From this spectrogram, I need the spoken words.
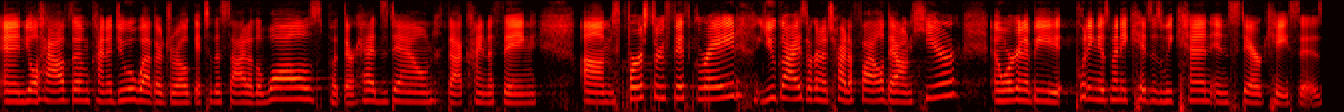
and you'll have them kind of do a weather drill, get to the side of the walls, put their heads down, that kind of thing. Um, first through fifth grade, you guys are going to try to file down here, and we're going to be putting as many kids as we can in staircases.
